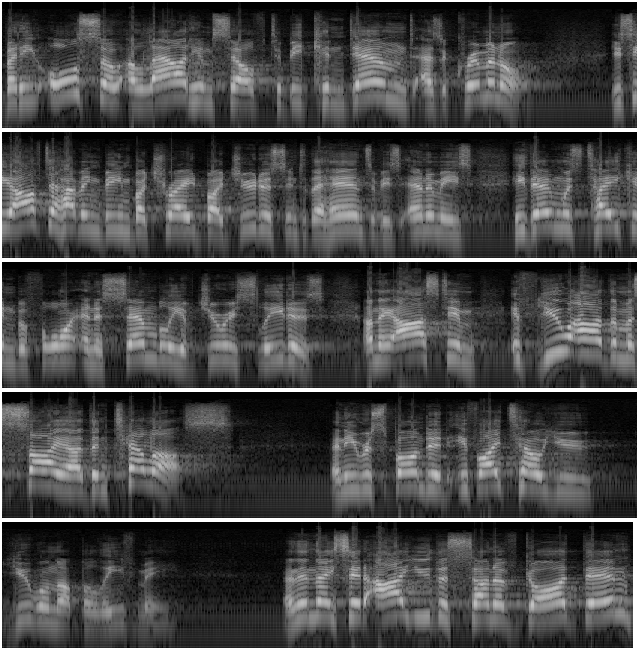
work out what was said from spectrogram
but he also allowed himself to be condemned as a criminal. You see, after having been betrayed by Judas into the hands of his enemies, he then was taken before an assembly of Jewish leaders, and they asked him, If you are the Messiah, then tell us. And he responded, If I tell you, you will not believe me. And then they said, Are you the Son of God then?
